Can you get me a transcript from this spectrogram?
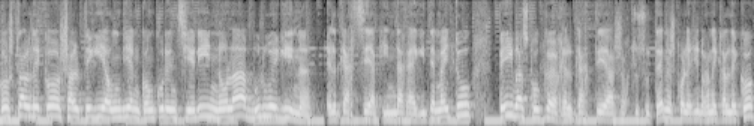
Kostaldeko saltegia undien konkurentzieri nola buru egin. Elkartzeak indarra egiten baitu, pei basko kör elkartea sortu zuten eskolegi branekaldeko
